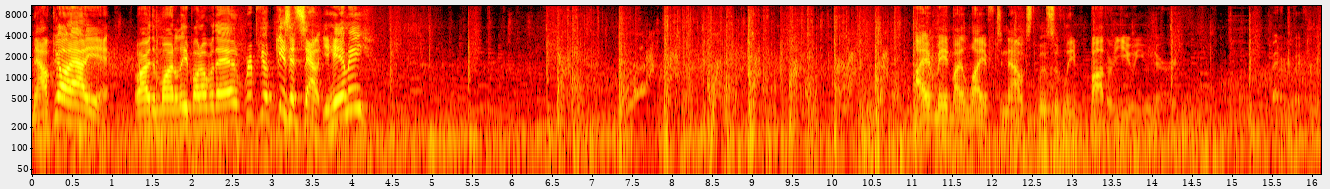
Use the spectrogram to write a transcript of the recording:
Now get out of here, or the mind leap on over there and rip your gizzards out, you hear me? I have made my life to now exclusively bother you, you nerd. Better get away from me.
